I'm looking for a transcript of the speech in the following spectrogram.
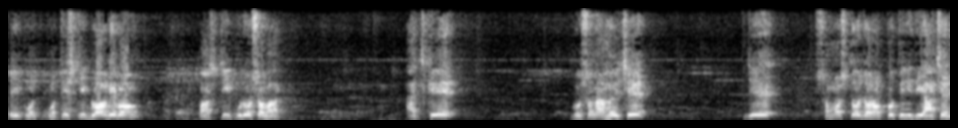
এই পঁচিশটি ব্লক এবং পাঁচটি পুরসভার আজকে ঘোষণা হয়েছে যে সমস্ত জনপ্রতিনিধি আছেন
